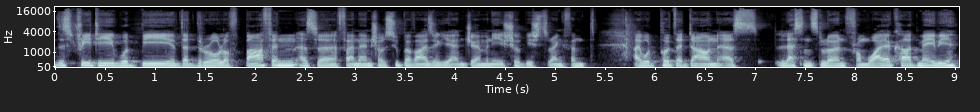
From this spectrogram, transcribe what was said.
this treaty would be that the role of BaFin as a financial supervisor here in Germany should be strengthened. I would put that down as lessons learned from Wirecard, maybe,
